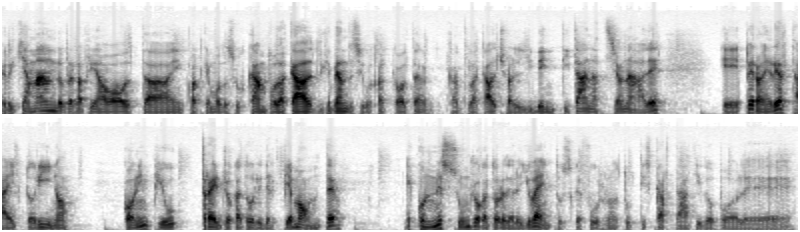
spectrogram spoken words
richiamando per la prima volta in qualche modo sul campo da calcio, richiamandosi qualche volta sul campo da calcio all'identità nazionale, e però in realtà è il Torino, con in più tre giocatori del Piemonte e con nessun giocatore della Juventus, che furono tutti scartati dopo le...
